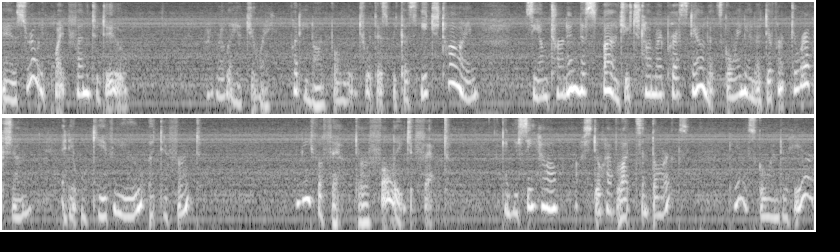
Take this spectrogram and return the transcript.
And it's really quite fun to do. I really enjoy putting on foliage with this because each time, see I'm turning this sponge, each time I press down it's going in a different direction and it will give you a different leaf effect or foliage effect. Can you see how I still have lights and darks? Okay, let's go under here.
